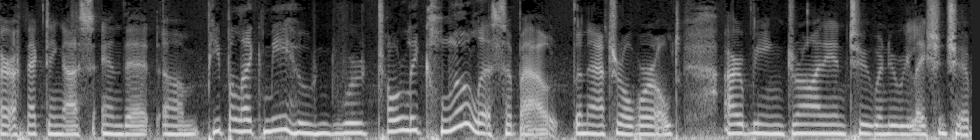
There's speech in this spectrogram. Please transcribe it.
are affecting us, and that um, people like me who were totally clueless about the natural world are being drawn into a new relationship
